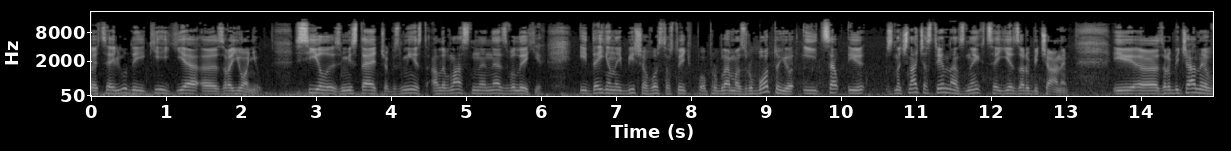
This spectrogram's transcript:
е, це люди, які є е, з районів, сіл, з містечок, з міст, але власне не з великих. І де є найбільша гостра стоїть проблема з роботою, і це і. Значна частина з них це є заробітчани. І е, заробітчани в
